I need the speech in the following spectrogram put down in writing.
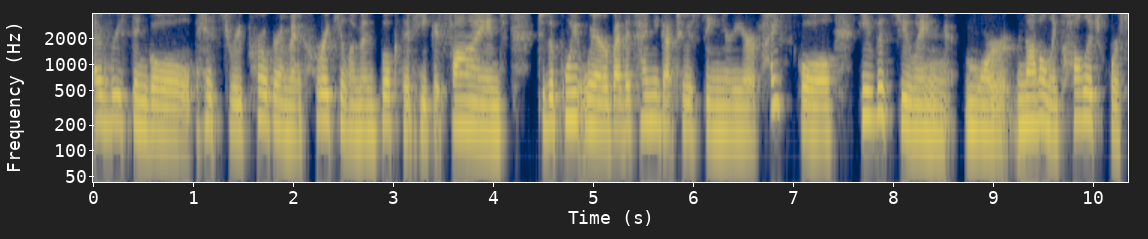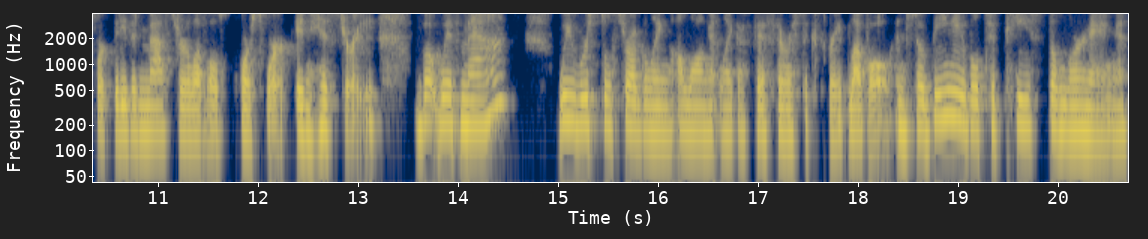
every single history program and curriculum and book that he could find to the point where by the time he got to his senior year of high school, he was doing more, not only college coursework, but even master level coursework in history. But with math, we were still struggling along at like a fifth or a sixth grade level. And so being able to pace the learning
